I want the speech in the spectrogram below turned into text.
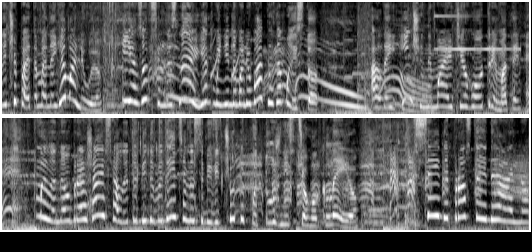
Не чіпайте мене, я малюю. І я зовсім не знаю, як мені намалювати намисто. Але й інші не мають його отримати. Мила, не ображайся, але тобі доведеться на собі відчути потужність цього клею. Все йде просто ідеально.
